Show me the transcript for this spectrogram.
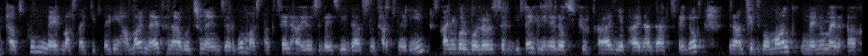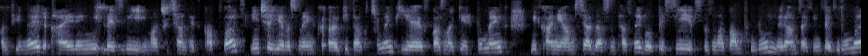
ընթացքում մեր մասնակիցների համար նաեւ հնարավորություն է ընձեռվում մասնակցել հայոց լեզվի դասընթացներին, քանի որ բոլորս էլ գիտենք, լինելով սփյուռքահայ եւ հայրենադարձվելով, նրանցից ոմանք ունենում են խնդիրներ հայերենի լեզվի իմացության հետ կապված, ինչը եւս մենք գիտակցում ենք եւ կազմակերպում ենք մի քանի ամսյա դասընթացներ, որպեսզի սկզբնական փուլում նրանց այդ ինտեգրումը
